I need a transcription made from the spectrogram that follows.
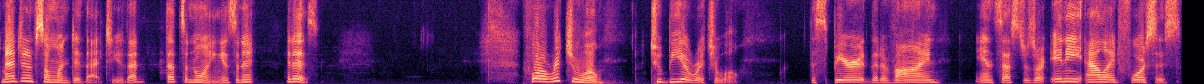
Imagine if someone did that to you. That that's annoying, isn't it? It is. For a ritual to be a ritual, the spirit, the divine, ancestors, or any allied forces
